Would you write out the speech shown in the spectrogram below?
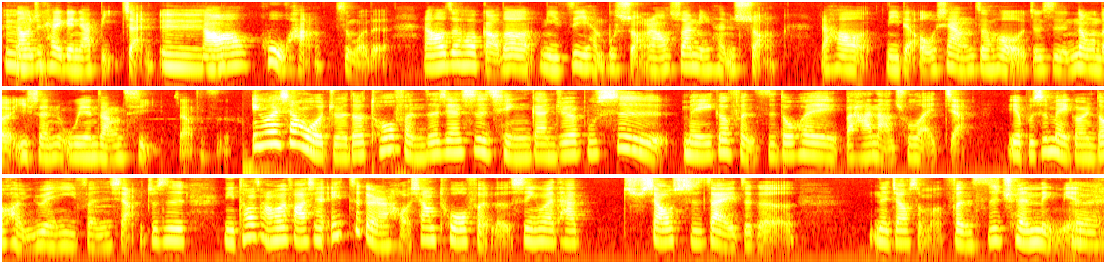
然后就开始跟人家比战，嗯，然后护航什么的，然后最后搞到你自己很不爽，然后酸民很爽。然后你的偶像最后就是弄得一身乌烟瘴气这样子，因为像我觉得脱粉这件事情，感觉不是每一个粉丝都会把它拿出来讲，也不是每个人都很愿意分享。就是你通常会发现，哎，这个人好像脱粉了，是因为他消失在这个。那叫什么粉丝圈里面，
